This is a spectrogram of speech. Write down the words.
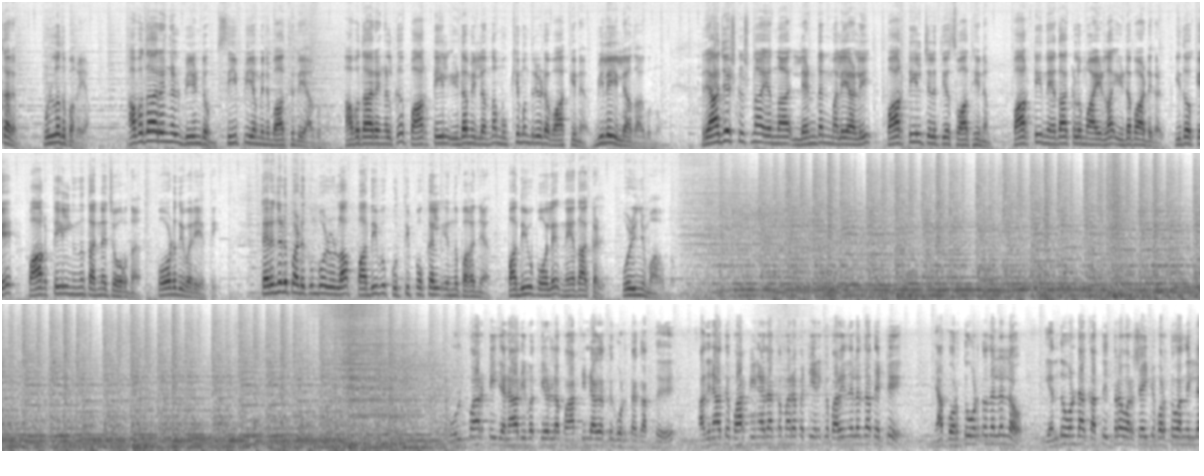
നമസ്കാരം. ഉള്ളത് പറയാം. അവതാരങ്ങൾ വീണ്ടും സി പി എമ്മിന് ബാധ്യതയാകുന്നു. അവതാരങ്ങൾക്ക് പാർട്ടിയിൽ ഇടമില്ലെന്ന മുഖ്യമന്ത്രിയുടെ വാക്കിന് വിലയില്ലാതാകുന്നു. രാജേഷ് കൃഷ്ണ എന്ന ലണ്ടൻ മലയാളി പാർട്ടിയിൽ ചെലുത്തിയ സ്വാധീനം പാർട്ടി നേതാക്കളുമായുള്ള ഇടപാടുകൾ ഇതൊക്കെ പാർട്ടിയിൽ നിന്ന് തന്നെ ചോർന്ന് കോടതി വരെ എത്തി. തെരഞ്ഞെടുപ്പ് അടുക്കുമ്പോഴുള്ള പതിവ് കുത്തിപ്പൊക്കൽ എന്ന് പറഞ്ഞ് പതിവ് പോലെ നേതാക്കൾ ഒഴിഞ്ഞു മാറുന്നു ഉൾപാർട്ടി ജനാധിപത്യമുള്ള പാർട്ടിന്റെ അകത്ത് കൊടുത്ത കത്ത് അതിനകത്ത് പാർട്ടി നേതാക്കന്മാരെ പറ്റി എനിക്ക് പറയുന്നില്ല എന്താ തെറ്റ്? ഞാൻ പുറത്തു കൊടുത്തതല്ലല്ലോ. എന്തുകൊണ്ട് ആ കത്ത് ഇത്ര വർഷമായിട്ട് പുറത്തു വന്നില്ല?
